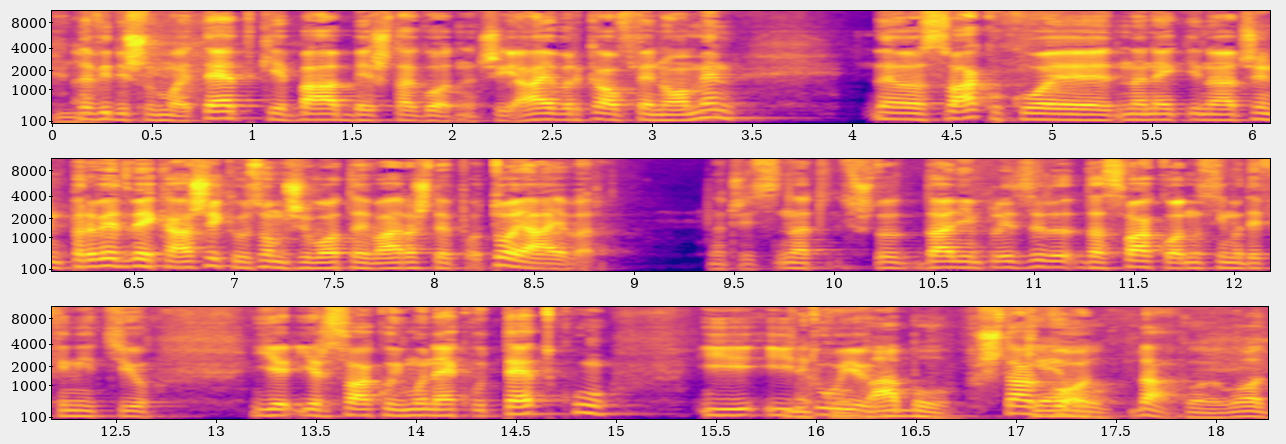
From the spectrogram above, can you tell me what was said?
Da. da vidiš od moje tetke, babe, šta god. Znači, ajvar kao fenomen, e, svako ko je na neki način prve dve kašike u svom životu ajvara, što je, po- to je ajvar. Znači, znači, što dalje implicira da svako od nas ima definiciju, jer, jer svako ima neku tetku i, i Neku tu je... babu, šta kevu, god, da. koju god.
